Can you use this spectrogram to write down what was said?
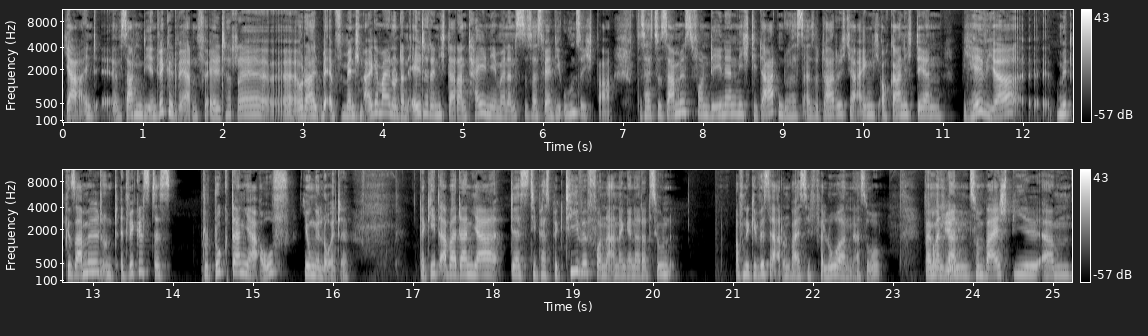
ja, äh, Sachen, die entwickelt werden für Ältere äh, oder halt äh, für Menschen allgemein und dann Ältere nicht daran teilnehmen, dann ist das, als wären die unsichtbar. Das heißt, du sammelst von denen nicht die Daten, du hast also dadurch ja eigentlich auch gar nicht deren Behavior äh, mitgesammelt und entwickelst das Produkt dann ja auf junge Leute. Da geht aber dann ja das, die Perspektive von einer anderen Generation auf eine gewisse Art und Weise verloren. Also, weil man okay. dann zum Beispiel ähm,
